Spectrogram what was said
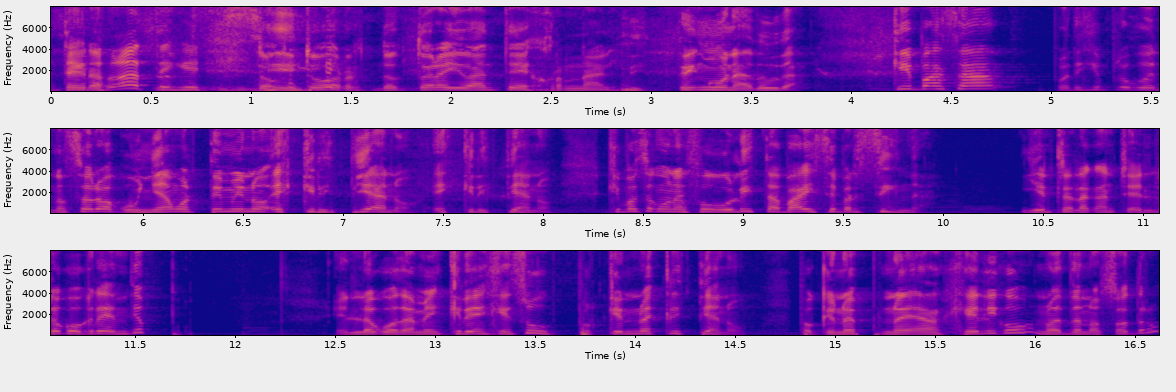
te graduaste? ¿Qué? Doctor, doctor ayudante de jornal. Tengo una duda. ¿Qué pasa, por ejemplo, que nosotros acuñamos el término es cristiano, es cristiano? ¿Qué pasa cuando el futbolista va y se persigna y entra a la cancha? El loco cree en Dios. El loco también cree en Jesús. ¿Por qué no es cristiano? ¿Porque no es, no es evangélico? ¿No es de nosotros?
